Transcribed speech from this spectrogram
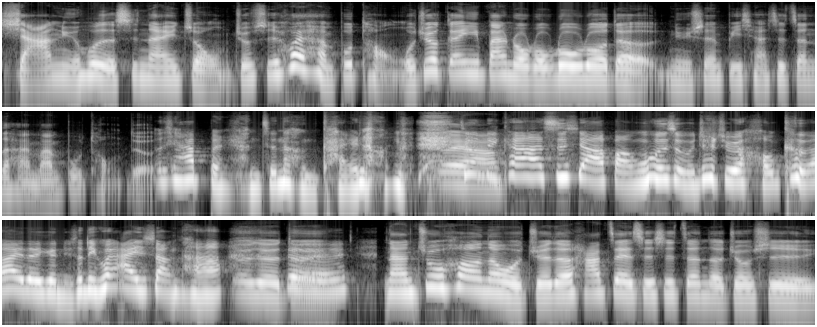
侠女或者是那一种，就是会很不同。我觉得跟一般柔柔弱弱的女生比起来，是真的还蛮不同的。而且她本人真的很开朗，对啊、就你看她私下访问什么，就觉得好可爱的一个女生，你会爱上她。对对对。对南柱赫呢，我觉得他这次是真的就是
